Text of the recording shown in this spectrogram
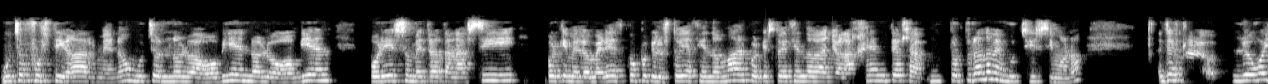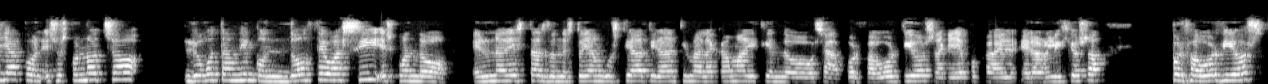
mucho fustigarme, ¿no? Mucho no lo hago bien, no lo hago bien, por eso me tratan así, porque me lo merezco, porque lo estoy haciendo mal, porque estoy haciendo daño a la gente, o sea, torturándome muchísimo, ¿no? Entonces, claro, luego ya con, eso es con 8, luego también con 12 o así es cuando en una de estas donde estoy angustiada, tirada encima de la cama diciendo, o sea, por favor Dios, en aquella época era religiosa, por favor Dios,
